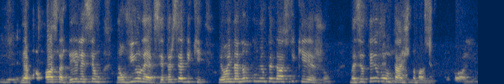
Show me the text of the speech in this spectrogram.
E a proposta dele é ser um, é um vinho leve. Você percebe que eu ainda não comi um pedaço de queijo, mas eu tenho vontade de tomar o segundo gole.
